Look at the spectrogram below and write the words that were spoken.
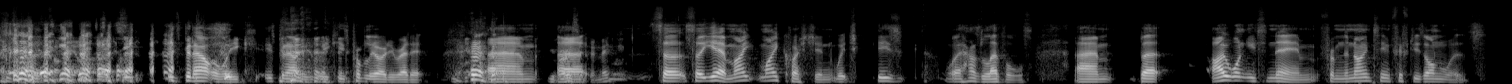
it's been out a week. It's been out a week. He's probably already read it. Um, uh, it, so so yeah, my my question, which is well, it has levels, um, but I want you to name from the 1950s onwards.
